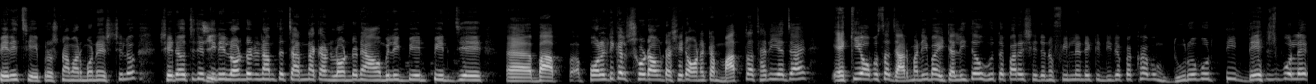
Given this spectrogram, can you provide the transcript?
পেরেছি এই প্রশ্ন আমার মনে এসেছিল সেটা হচ্ছে যে তিনি লন্ডনে নামতে চান না কারণ লন্ডনে আওয়ামী লীগ বিএনপির যে বা পলিটিক্যাল শোডাউনটা সেটা অনেকটা মাত্রা ছাড়িয়ে যায়। একই অবস্থা জার্মানি বা ইটালিতেও হতে পারে সেজন্য ফিনল্যান্ড একটি নিরপেক্ষ এবং দূরবর্তী দেশ বলে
